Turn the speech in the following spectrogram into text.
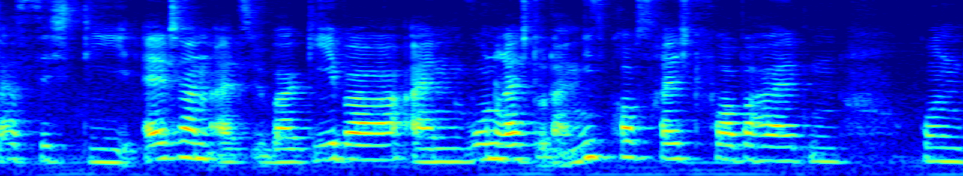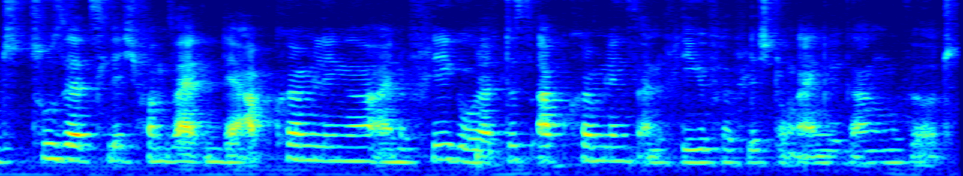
dass sich die Eltern als Übergeber ein Wohnrecht oder ein Niesbrauchsrecht vorbehalten und zusätzlich von Seiten der Abkömmlinge eine Pflege oder des Abkömmlings eine Pflegeverpflichtung eingegangen wird.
